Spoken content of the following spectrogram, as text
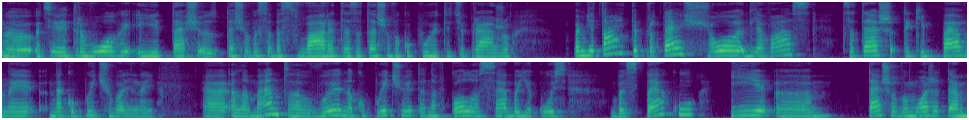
Е, оцієї тривоги і те, що те, що ви себе сварите за те, що ви купуєте цю пряжу. Пам'ятайте про те, що для вас це теж такий певний накопичувальний е, елемент. Ви накопичуєте навколо себе якусь безпеку і е, те, що ви можете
